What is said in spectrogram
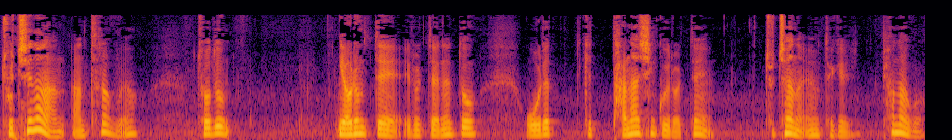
좋지는 않, 않더라고요. 저도 여름 때 이럴 때는 또 오히려 이렇게 단화 신고 이럴 때 좋잖아요. 되게 편하고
